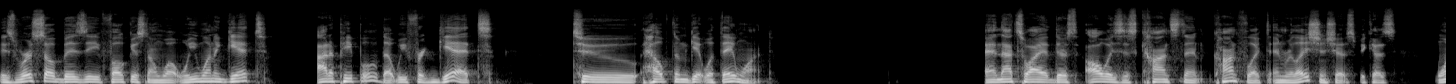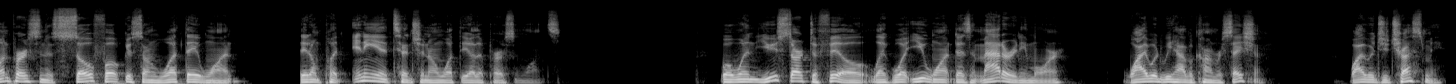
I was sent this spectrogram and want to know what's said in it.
Is we're so busy focused on what we want to get out of people that we forget to help them get what they want. And that's why there's always this constant conflict in relationships because one person is so focused on what they want, they don't put any attention on what the other person wants. Well, when you start to feel like what you want doesn't matter anymore, why would we have a conversation? Why would you trust me?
